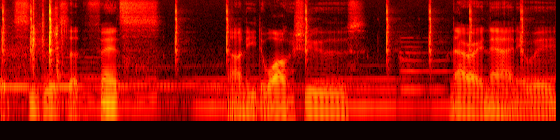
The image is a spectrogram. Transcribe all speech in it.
Take the secrets of defense. I don't need the walking shoes. Not right now, anyway.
